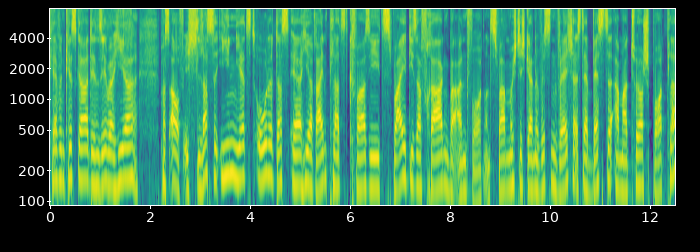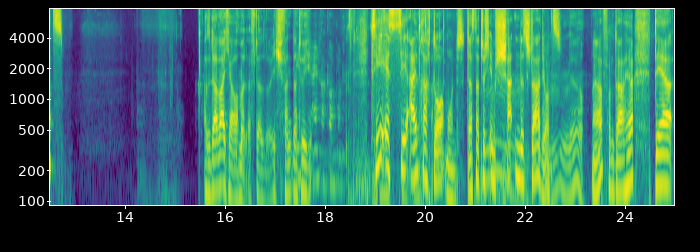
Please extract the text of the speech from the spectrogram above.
Kevin Kiska, den sehen wir hier. Pass auf, ich lasse ihn jetzt, ohne dass er hier reinplatzt, quasi zwei dieser Fragen beantworten. Und zwar möchte ich gerne wissen, welcher ist der beste Amateursportplatz? Also da war ich ja auch mal öfter. Also ich fand natürlich. Eintracht Dortmund. TSC Eintracht Dortmund. Das ist natürlich im Schatten des Stadions. Hm, Ja. Ja, von daher der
